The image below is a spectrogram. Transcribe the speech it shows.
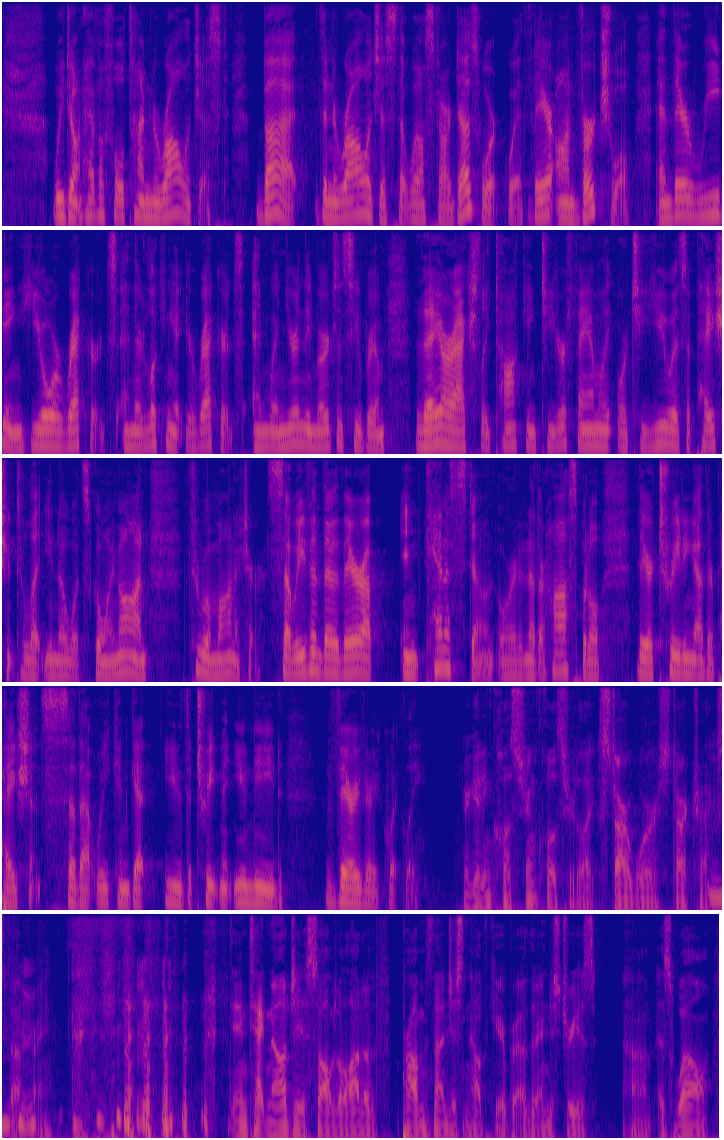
We don't have a full time neurologist, but the neurologist that Wellstar does work with, they're on virtual and they're reading your records and they're looking at your records. And when you're in the emergency room, they are actually talking to your family or to you as a patient to let you know what's going on through a monitor. So even though they're up in Kennestone or at another hospital, they're treating other patients so that we can get you the treatment you need very, very quickly. You're getting closer and closer to like Star Wars, Star Trek stuff, right? and technology has solved a lot of problems, not just in healthcare, but other industries um, as well.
